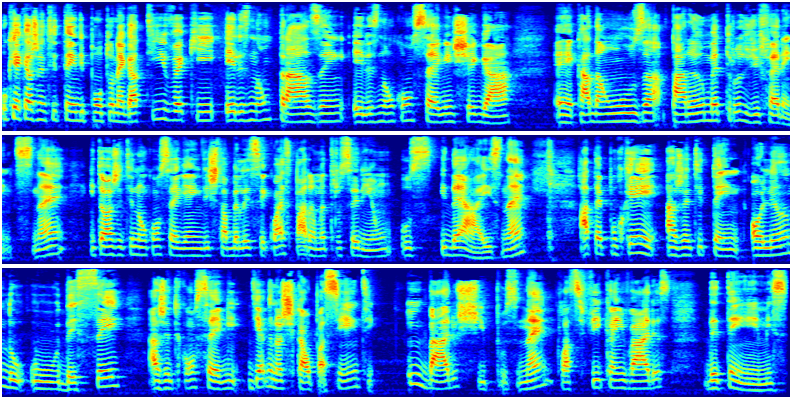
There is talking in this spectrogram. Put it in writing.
O que é que a gente tem de ponto negativo é que eles não trazem, eles não conseguem chegar, é, cada um usa parâmetros diferentes, né? Então a gente não consegue ainda estabelecer quais parâmetros seriam os ideais, né? Até porque a gente tem, olhando o DC, a gente consegue diagnosticar o paciente em vários tipos, né? Classifica em várias DTMs.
